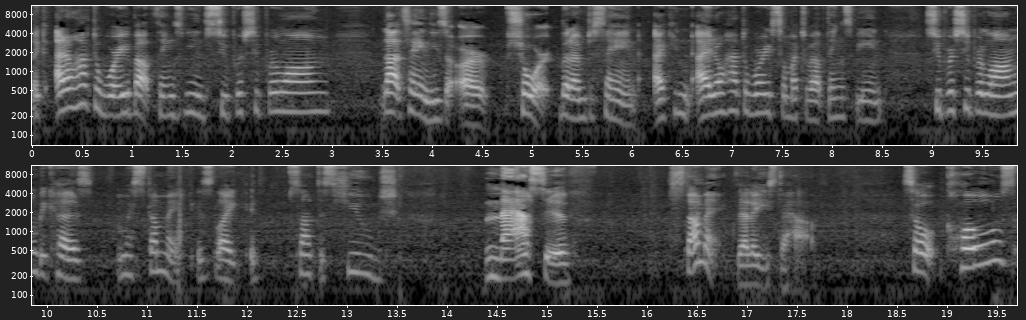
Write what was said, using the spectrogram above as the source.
like, I don't have to worry about things being super, super long. Not saying these are short, but I'm just saying I can, I don't have to worry so much about things being super, super long because my stomach is like, it's not this huge, massive stomach that I used to have. So clothes,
